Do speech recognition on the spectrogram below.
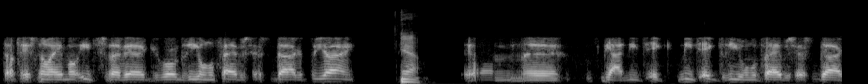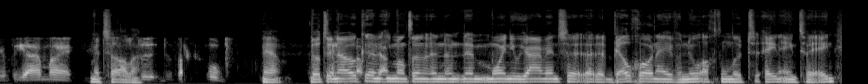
dat is nou eenmaal iets. Wij werken gewoon 365 dagen per jaar. Ja, En, ja, niet ik, niet ik 365 dagen per jaar, maar met z'n allen. de, de vakgroep. Ja. Wilt u nou ook een, iemand een, een, een, mooi nieuwjaar wensen? Eh, bel gewoon even 0800 1121.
